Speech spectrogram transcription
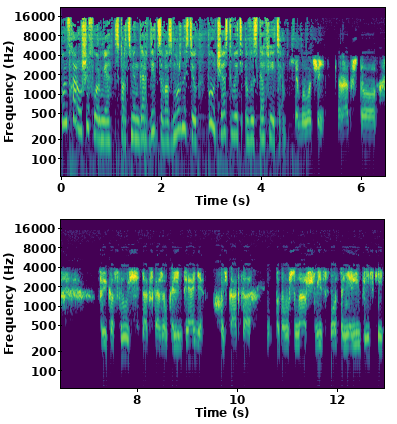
Он в хорошей форме. Спортсмен гордится возможностью поучаствовать в эстафете. Я был очень рад, что прикоснусь, так скажем, к Олимпиаде хоть как-то, потому что наш вид спорта не олимпийский,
